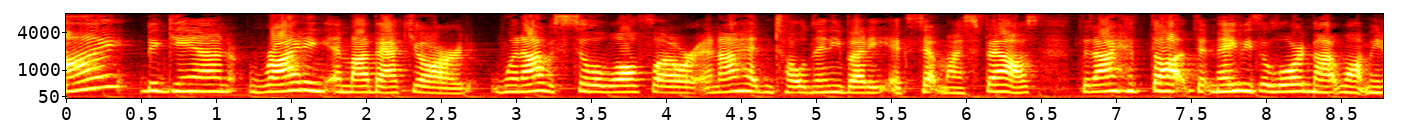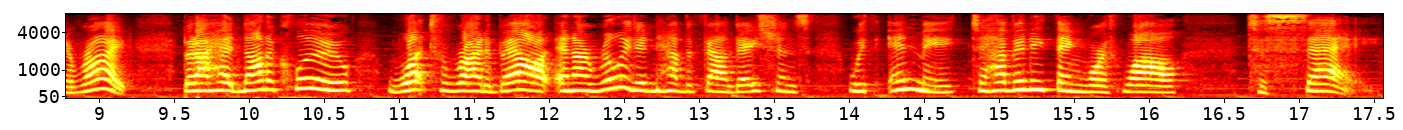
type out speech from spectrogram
I began writing in my backyard when I was still a wallflower and I hadn't told anybody except my spouse that I had thought that maybe the Lord might want me to write. But I had not a clue what to write about and I really didn't have the foundations within me to have anything worthwhile to say.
